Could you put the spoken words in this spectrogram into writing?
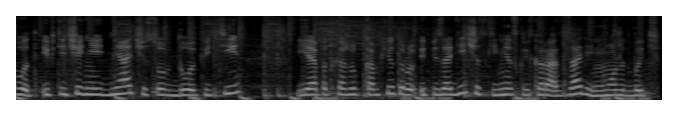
Вот, и в течение дня, часов до пяти, я подхожу к компьютеру эпизодически несколько раз за день. Может быть,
